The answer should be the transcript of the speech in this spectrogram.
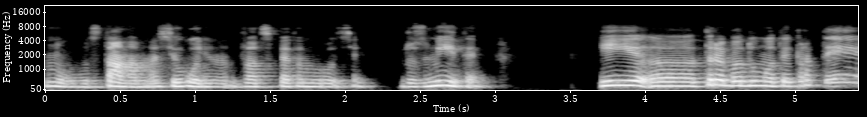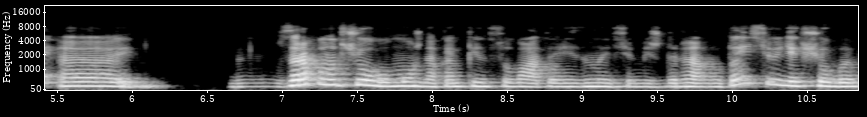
Ну, станом на сьогодні, на 25-му році. Розумієте? І е, треба думати про те, е, за рахунок чого можна компенсувати різницю між державною пенсією, якщо ви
